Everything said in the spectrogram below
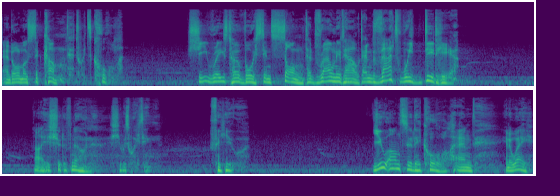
and almost succumbed to its call. She raised her voice in song to drown it out, and that we did hear. I should have known she was waiting for you. You answered a call and, in a way,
